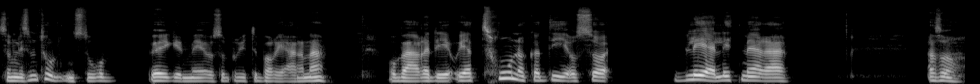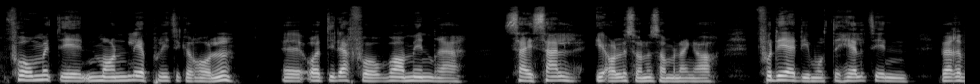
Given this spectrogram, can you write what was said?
som liksom tok den store bøygen med å bryte barrierene og være de. Og jeg tror nok at de også ble litt mer Altså formet i den mannlige politikerrollen og at de derfor var mindre seg selv i alle sånne sammenhenger, fordi de måtte hele tiden være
